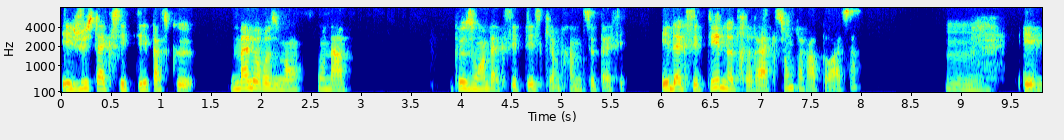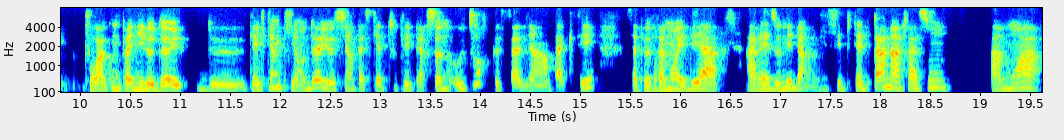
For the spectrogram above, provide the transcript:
et juste accepter parce que malheureusement, on a besoin d'accepter ce qui est en train de se passer et d'accepter notre réaction par rapport à ça. Mmh. Et pour accompagner le deuil de quelqu'un qui est en deuil aussi, hein, parce qu'il y a toutes les personnes autour que ça vient impacter, ça peut vraiment aider à, raisonner, ben, c'est peut-être pas ma façon à moi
